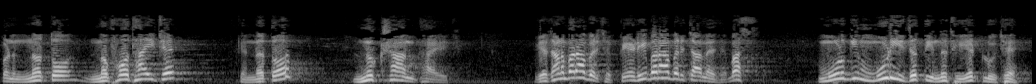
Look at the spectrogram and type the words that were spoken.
પણ ન તો નફો થાય છે કે ન તો નુકસાન થાય છે. વેચાણ બરાબર છે, પેઢી બરાબર ચાલે છે. બસ, મૂળગી મૂડી જતી નથી, એટલું છે.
